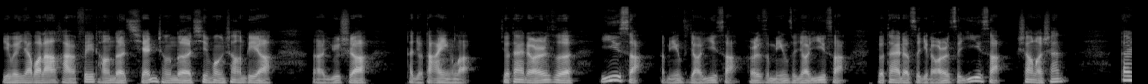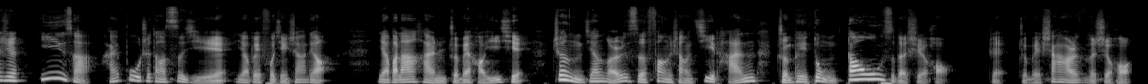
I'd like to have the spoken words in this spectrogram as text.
因为亚伯拉罕非常的虔诚的信奉上帝啊。啊，于是啊，他就答应了，就带着儿子伊萨，的名字叫伊萨，儿子名字叫伊萨，就带着自己的儿子伊萨上了山。但是伊萨还不知道自己要被父亲杀掉。亚伯拉罕准备好一切，正将儿子放上祭坛，准备动刀子的时候，这准备杀儿子的时候，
